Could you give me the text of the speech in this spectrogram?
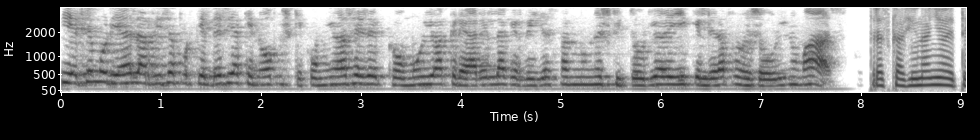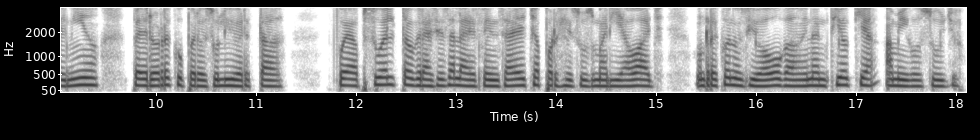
Y él se moría de la risa porque él decía que no, pues que cómo iba a ser, cómo iba a crear en la guerrilla estando en un escritorio ahí, que él era profesor y no más. Tras casi un año detenido, Pedro recuperó su libertad fue absuelto gracias a la defensa hecha por Jesús María Valle, un reconocido abogado en Antioquia, amigo suyo.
